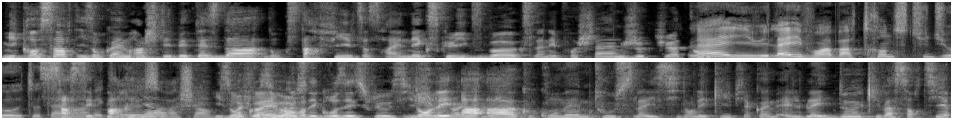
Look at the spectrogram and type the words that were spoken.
Microsoft, ils ont quand même racheté Bethesda, donc Starfield, ça sera une exclu Xbox l'année prochaine, jeu que tu attends. Là, ils, là, ils vont avoir 30 studios au total. Ça, hein, c'est avec, pas euh, rien. ce. Ils ont quand même vont avoir des gros exclus aussi. dans les AA qu'on aime tous là ici dans l'équipe, il y a quand même Hellblade 2 qui va sortir.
